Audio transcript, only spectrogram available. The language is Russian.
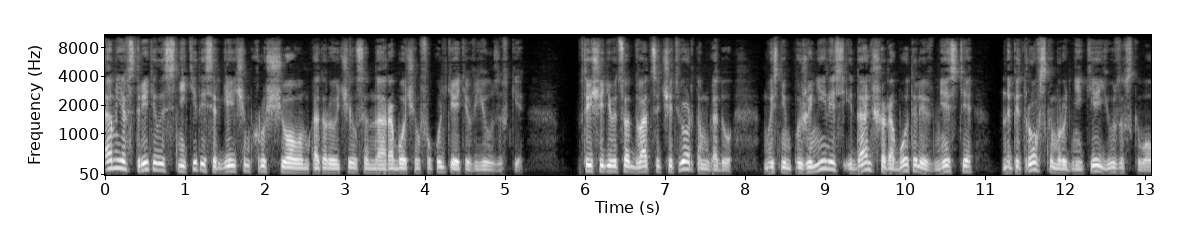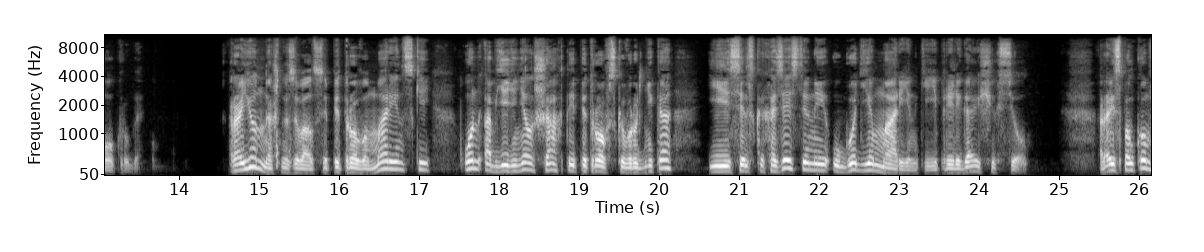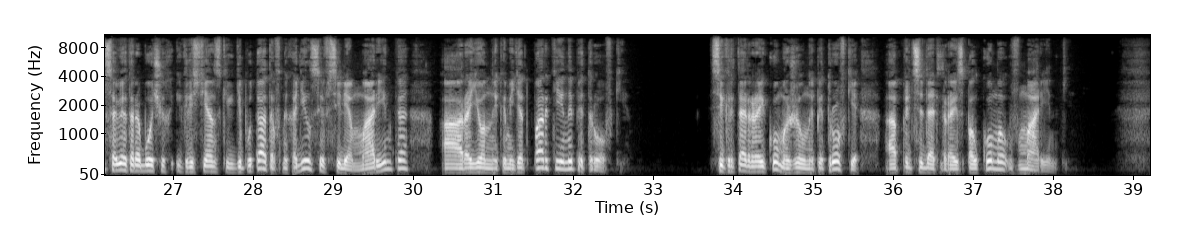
Там я встретилась с Никитой Сергеевичем Хрущевым, который учился на рабочем факультете в Юзовке. В 1924 году мы с ним поженились и дальше работали вместе на Петровском руднике Юзовского округа. Район наш назывался Петрово-Марьинский, он объединял шахты Петровского рудника и сельскохозяйственные угодья Марьинки и прилегающих сел. Райисполком Совета рабочих и крестьянских депутатов находился в селе Марьинка, а районный комитет партии на Петровке. Секретарь райкома жил на Петровке, а председатель райисполкома в Марьинке.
